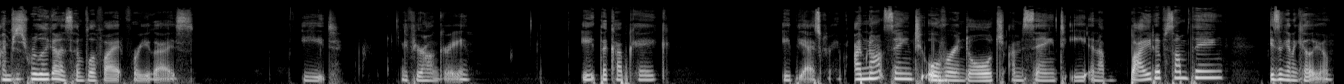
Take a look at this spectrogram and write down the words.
I'm just really going to simplify it for you guys. Eat if you're hungry. Eat the cupcake eat the ice cream. I'm not saying to overindulge, I'm saying to eat, and a bite of something isn't going to kill you.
